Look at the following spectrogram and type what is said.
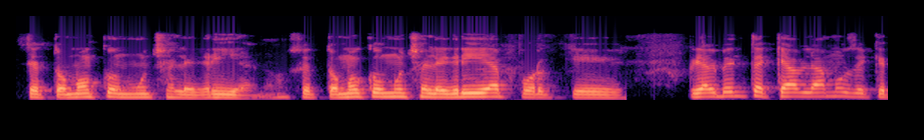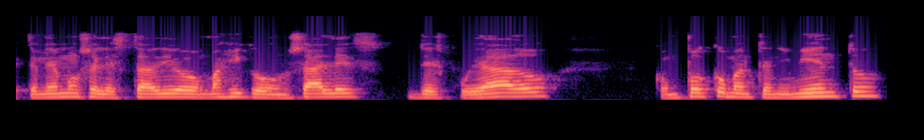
se tomó con mucha alegría, ¿no? Se tomó con mucha alegría porque realmente aquí hablamos de que tenemos el Estadio Mágico González descuidado, con poco mantenimiento,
